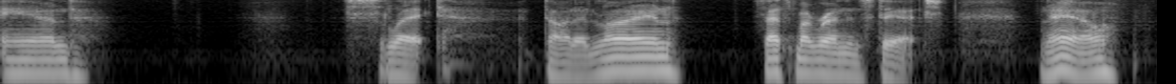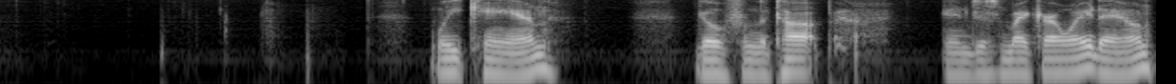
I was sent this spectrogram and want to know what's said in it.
and select dotted line. So that's my running stitch. Now, we can go from the top and just make our way down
